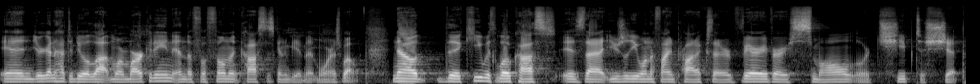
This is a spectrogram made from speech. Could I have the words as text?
and you're going to have to do a lot more marketing and the fulfillment cost is going to be a bit more as well. Now, the key with low cost is that usually you want to find products that are very, very small or cheap to ship.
